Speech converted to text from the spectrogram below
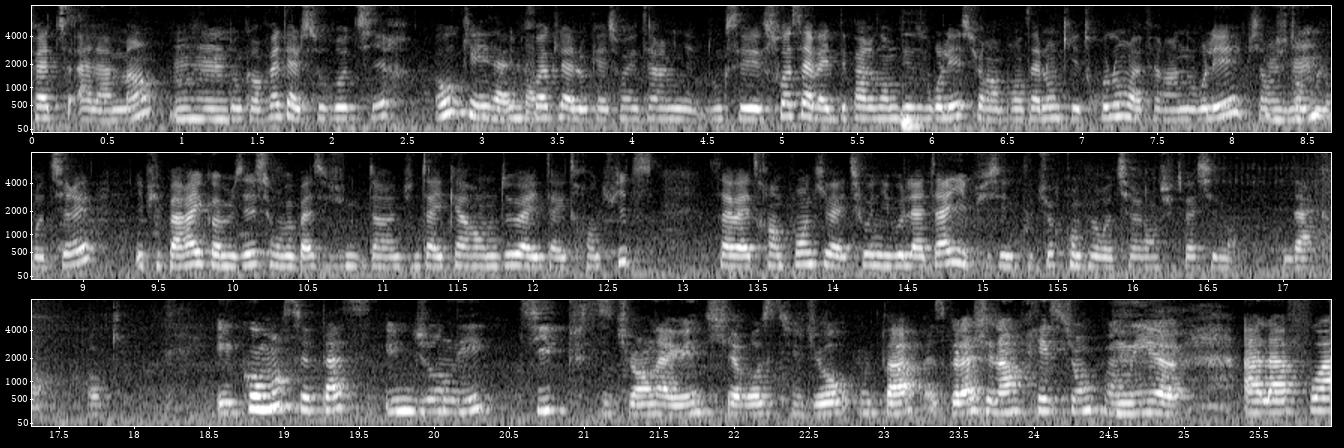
faites à la main, mhm. donc en fait, elles se retirent une fois que la location est terminée. Donc, c'est soit ça va être par exemple des ourlets sur un pantalon qui est trop long, on va faire un ourlet, et puis ensuite on mhm. peut le retirer. Et puis pareil, comme je disais, si on veut passer d'une taille 42 à une taille 38, ça va être un point qui va être fait au niveau de la taille, et puis c'est une couture qu'on peut retirer ensuite facilement. D'accord, ok. Et comment se passe une journée type, si tu en as une, chez Rose Studio ou pas? Parce que là, j'ai l'impression qu'on est euh, à la fois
